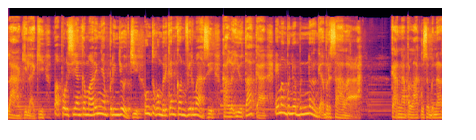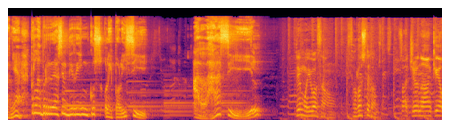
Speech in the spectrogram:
lagi-lagi Pak Polisi yang kemarin nyamperin Joji untuk memberikan konfirmasi kalau Yutaka emang bener-bener gak bersalah. Karena pelaku sebenarnya telah berhasil diringkus oleh polisi. Alhasil, でも岩さん探してたんじゃ左中の案件を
